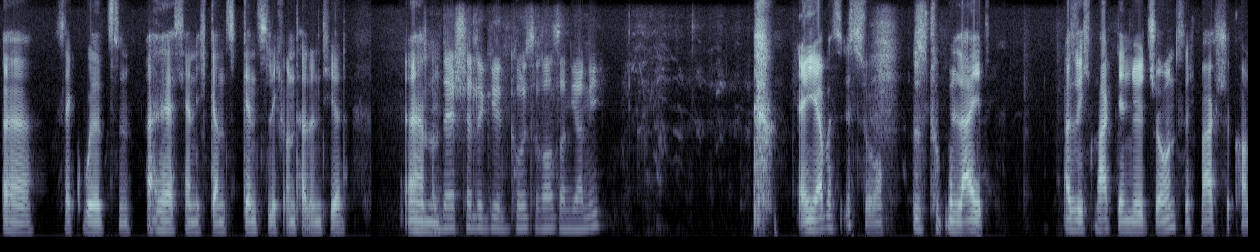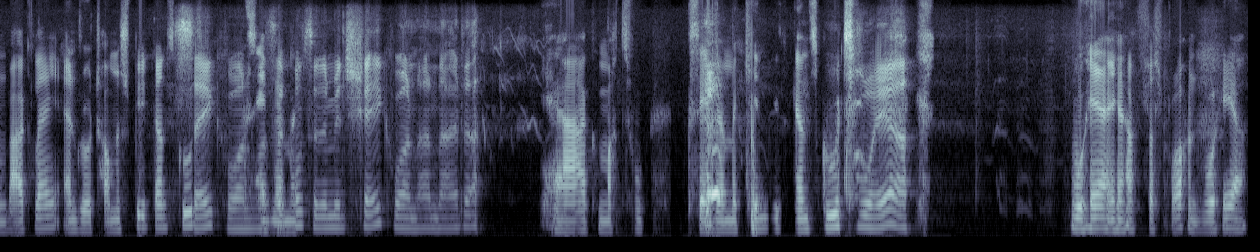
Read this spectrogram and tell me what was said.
äh, Zach Wilson. Also er ist ja nicht ganz gänzlich untalentiert. Ähm, an der Stelle geht Grüße raus an Janni. ja, aber es ist so. Also, es tut mir leid. Also ich mag Daniel Jones, ich mag Shaquan Barkley, Andrew Thomas spielt ganz gut. Saquon, was kommst du denn mit Shaquan an, Alter? Ja, komm, mach zu. Xavier McKinney ist ganz gut. Woher? Woher, ja, versprochen, woher?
